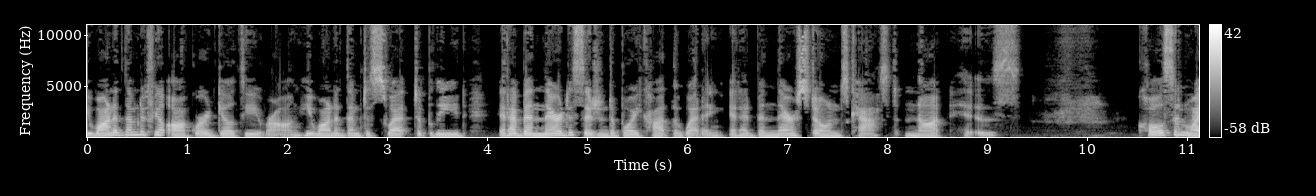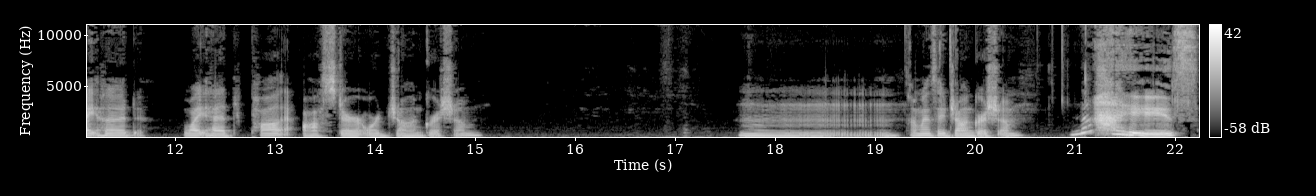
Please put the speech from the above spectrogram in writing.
He wanted them to feel awkward, guilty, wrong. He wanted them to sweat, to bleed. It had been their decision to boycott the wedding. It had been their stones cast, not his. Colson Whitehead, Whitehead, Paul Auster, or John Grisham. Hmm. I'm going to say John Grisham. Nice.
